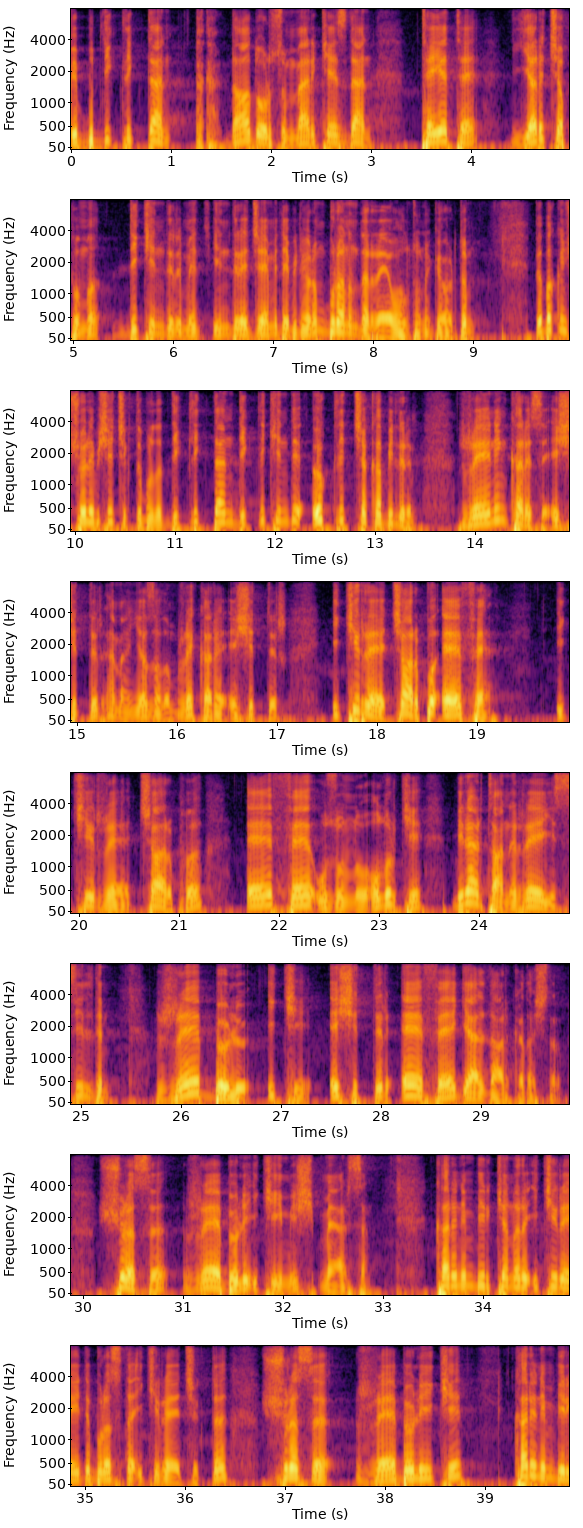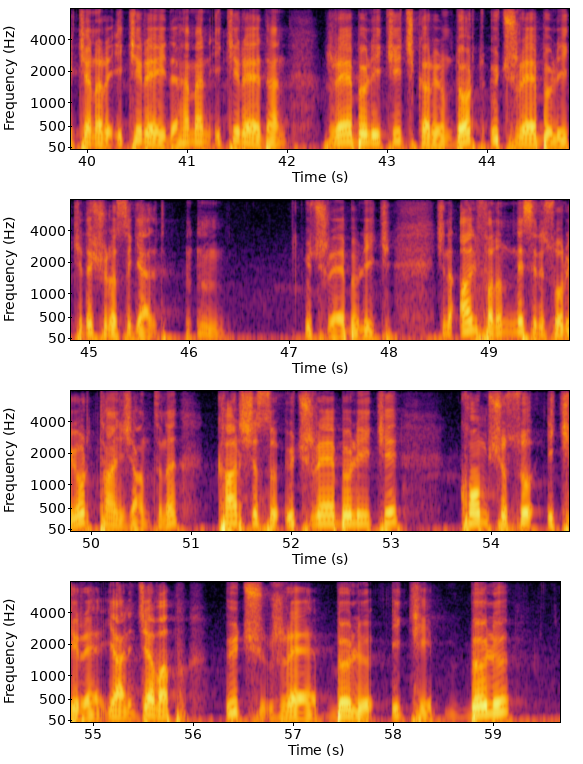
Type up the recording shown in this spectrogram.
Ve bu diklikten daha doğrusu merkezden teğete yarı çapımı dik indirime, indireceğimi de biliyorum. Buranın da R olduğunu gördüm. Ve bakın şöyle bir şey çıktı burada. Diklikten diklik indi öklit çakabilirim. R'nin karesi eşittir. Hemen yazalım. R kare eşittir. 2R çarpı EF. 2R çarpı EF uzunluğu olur ki birer tane R'yi sildim. R bölü 2 eşittir EF geldi arkadaşlarım. Şurası R bölü 2'ymiş meğersem. Karenin bir kenarı 2R idi. Burası da 2R çıktı. Şurası R bölü 2. Karenin bir kenarı 2R idi. Hemen 2R'den R bölü 2'yi çıkarıyorum. 4. 3R bölü 2 de şurası geldi. 3R bölü 2. Şimdi alfanın nesini soruyor? Tanjantını. Karşısı 3R bölü 2. Komşusu 2R. Yani cevap 3R bölü 2 bölü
